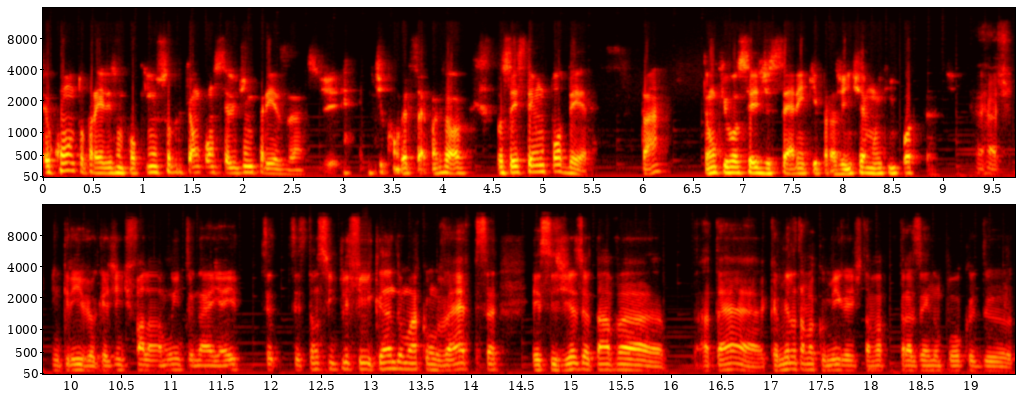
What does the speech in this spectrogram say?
eu conto para eles um pouquinho sobre o que é um conselho de empresa, antes de, de conversar com eles, vocês têm um poder, tá? Então, o que vocês disserem aqui para a gente é muito importante. Acho incrível que a gente fala muito, né? E aí vocês estão simplificando uma conversa. Esses dias eu estava até Camila estava comigo, a gente estava trazendo um pouco do,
